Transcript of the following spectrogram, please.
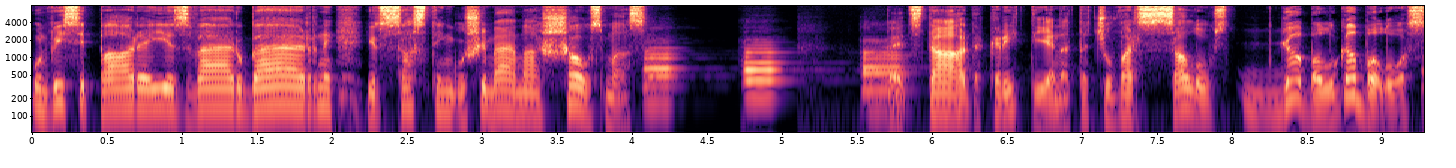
un visi pārējie zvēru bērni ir sastinguši mēmās šausmās. Pēc tāda kritiena taču var salūst gabalu gabalos.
